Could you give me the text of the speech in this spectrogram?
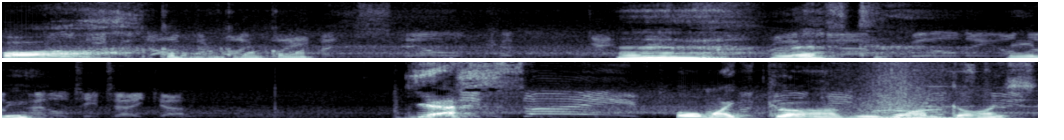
Oh. come on, come on, come on. Uh, left, maybe? Yes! Oh my god, we won, guys.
